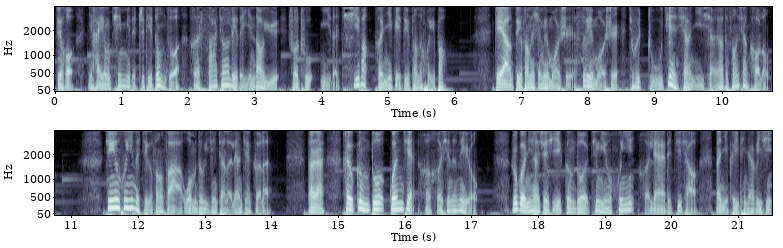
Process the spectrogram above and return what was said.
最后，你还用亲密的肢体动作和撒娇类的引导语说出你的期望和你给对方的回报，这样对方的行为模式、思维模式就会逐渐向你想要的方向靠拢。经营婚姻的几个方法，我们都已经讲了两节课了，当然还有更多关键和核心的内容。如果你想学习更多经营婚姻和恋爱的技巧，那你可以添加微信。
